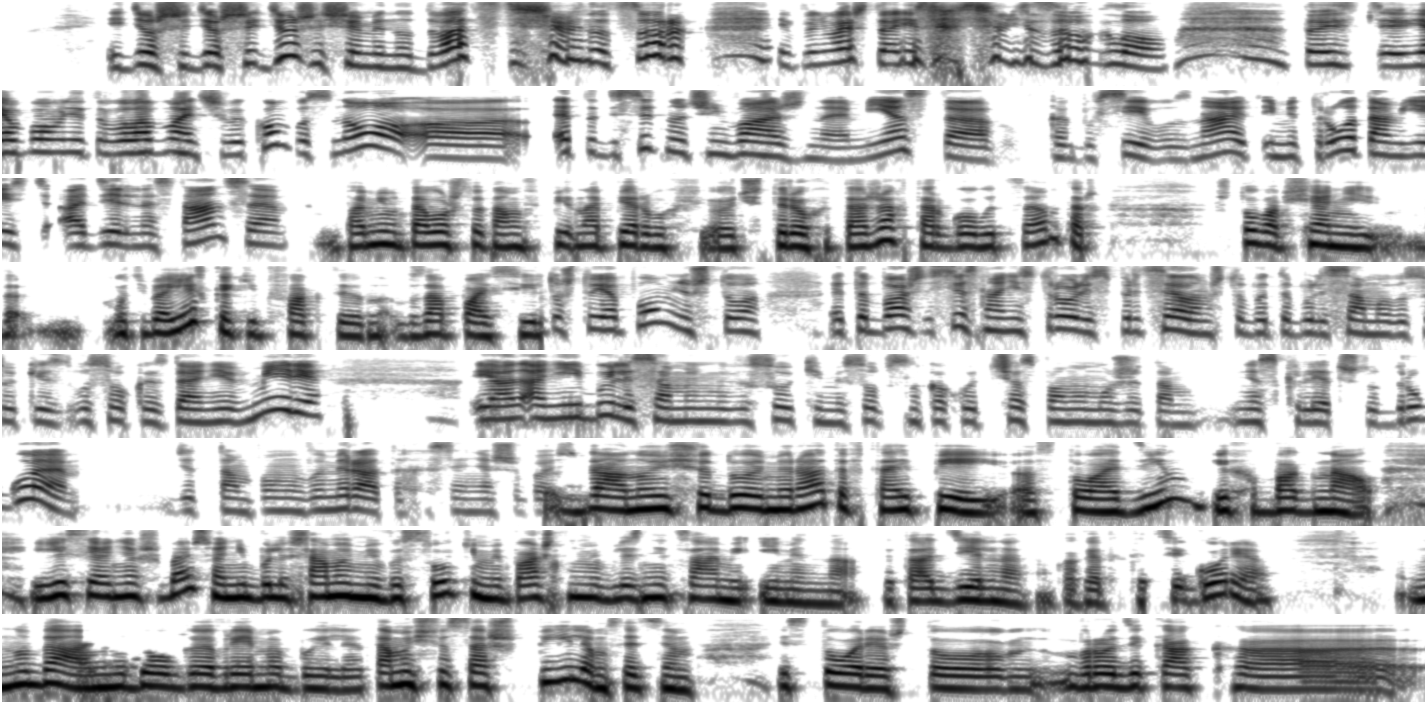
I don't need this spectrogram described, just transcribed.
идешь, идешь, идешь, еще минут 20, еще минут 40, и понимаешь, что они совсем не за углом. То есть э, я помню, это был обманчивый компас, но э, это действительно очень важное место, как бы все его знают, и метро там есть отдельная станция. Помимо того, что там на первых э, четырех этажах торговый центр, что вообще они... У тебя есть какие-то факты в запасе? То, что я помню, что это башня... Естественно, они строились с прицелом, чтобы это были самые высокие, высокое здание в мире. И они и были самыми высокими, собственно, какой-то сейчас, по-моему, уже там несколько лет что-то другое где-то там, по-моему, в Эмиратах, если я не ошибаюсь. Да, но еще до Эмиратов Тайпей 101 э, их обогнал. И если я не ошибаюсь, они были самыми высокими башнями-близнецами именно. Это отдельная какая-то категория. Ну да, они долгое время были. Там еще со шпилем, с этим история, что вроде как э,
